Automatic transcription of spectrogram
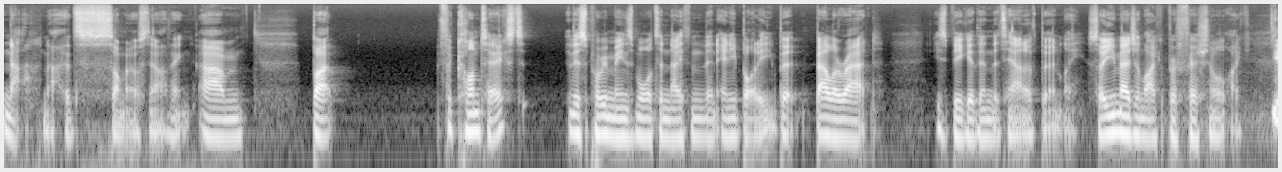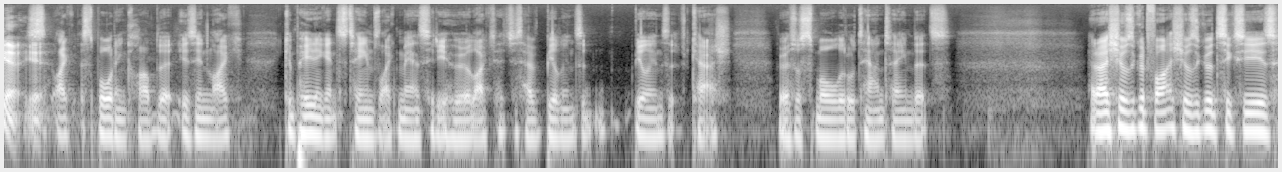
Nah, nah, it's someone else now, I think. Um, but for context, this probably means more to Nathan than anybody. But Ballarat is bigger than the town of Burnley. So you imagine like a professional, like Yeah, yeah. s- like sporting club that is in like competing against teams like Man City who are like to just have billions and billions of cash versus a small little town team that's. And uh, she was a good fight. She was a good six years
